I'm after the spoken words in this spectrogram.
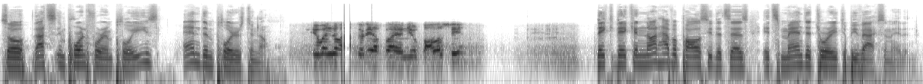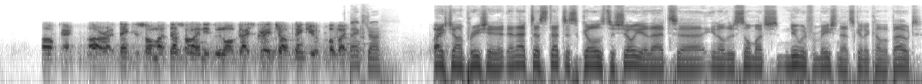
So that's important for employees and employers to know. Even though after they apply a new policy, they they cannot have a policy that says it's mandatory to be vaccinated. Okay. All right. Thank you so much. That's all I need to know, guys. Great job. Thank you. Bye bye. Thanks, John. Thanks, John. Appreciate it. And that just that just goes to show you that uh, you know there's so much new information that's going to come about.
